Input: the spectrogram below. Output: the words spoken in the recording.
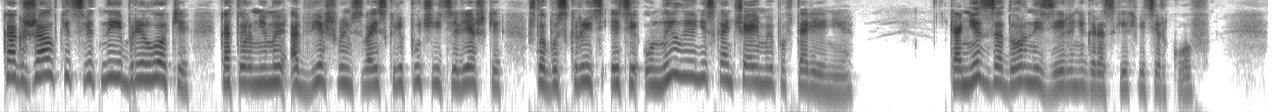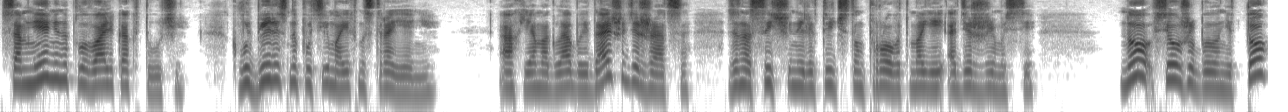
как жалки цветные брелоки, которыми мы обвешиваем свои скрипучие тележки, чтобы скрыть эти унылые нескончаемые повторения. Конец задорной зелени городских ветерков. Сомнения наплывали, как тучи, клубились на пути моих настроений. Ах, я могла бы и дальше держаться за насыщенный электричеством провод моей одержимости, но все уже было не то,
